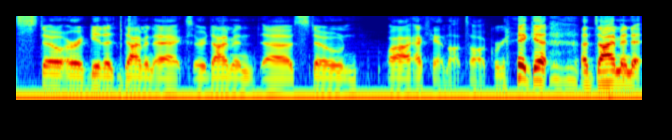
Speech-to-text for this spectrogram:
stone, or get a diamond axe, or a diamond uh, stone. Well, I cannot talk. We're going to get a diamond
